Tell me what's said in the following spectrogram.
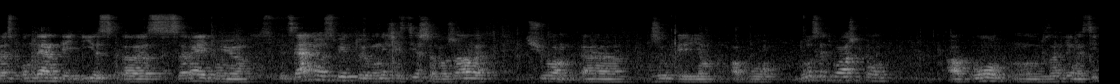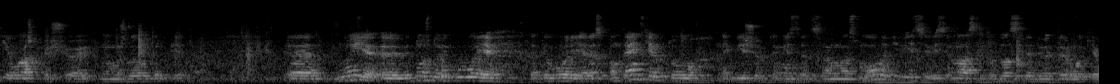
респонденти із е, середньою спеціальною освітою, вони частіше вважали, що е, жити їм або досить важко, або ну, взагалі настільки важко, що неможливо терпіти. Е, Ну і е, відносно вікової категорії респондентів, то найбільші оптимісти це у нас молодь віці 18 до 29 років.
